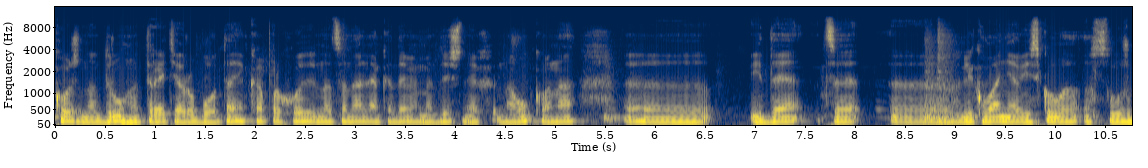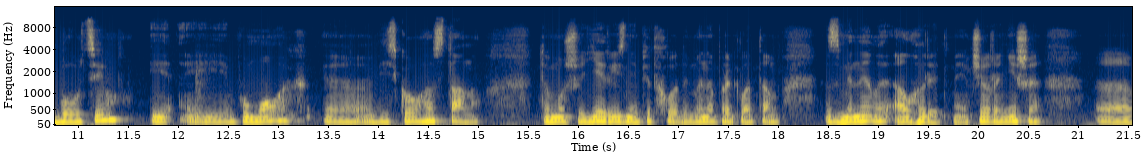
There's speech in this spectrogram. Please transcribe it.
кожна друга, третя робота, яка проходить в Національній академії медичних наук, вона е, іде це е, лікування військовослужбовців і, і в умовах е, військового стану. Тому що є різні підходи. Ми, наприклад, там змінили алгоритми. Якщо раніше е,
